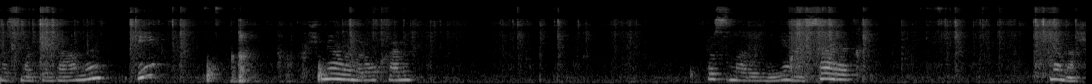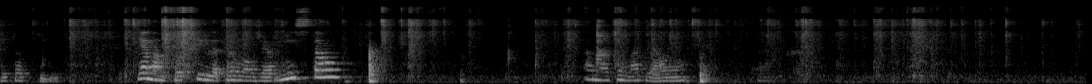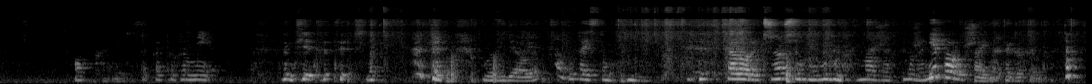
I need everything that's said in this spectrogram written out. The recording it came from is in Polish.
nasmakowany. I śmiałym ruchem rozmarowujemy serek na naszej tortilli. Ja mam tortillę pełnoziarnistą, a Nadia ma białą. Tak. Okej. Taka trochę mniej dietetyczna. Bo białe. No tutaj z tą kalorycznością może, może nie poruszajmy tego tematu.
